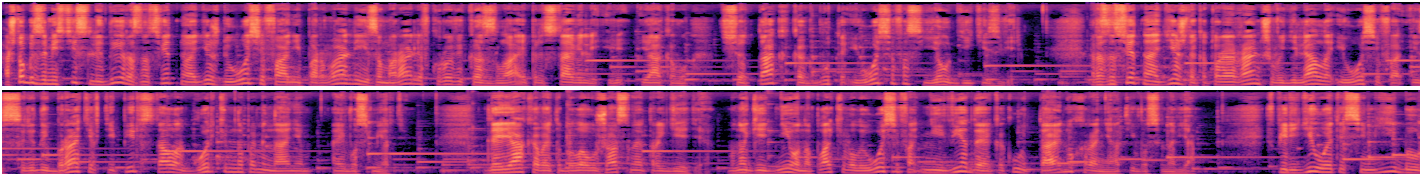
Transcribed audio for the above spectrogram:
А чтобы замести следы, разноцветную одежду Иосифа они порвали и заморали в крови козла и представили Иакову все так, как будто Иосифа съел дикий зверь. Разноцветная одежда, которая раньше выделяла Иосифа из среды братьев, теперь стала горьким напоминанием о его смерти. Для Якова это была ужасная трагедия. Многие дни он оплакивал Иосифа, не ведая, какую тайну хранят его сыновья. Впереди у этой семьи был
